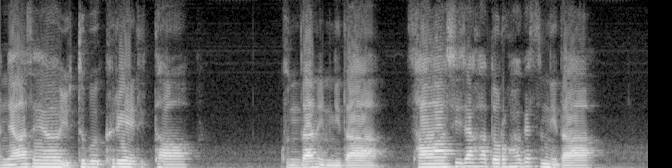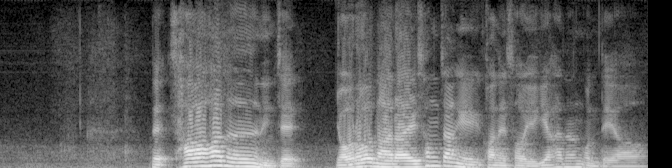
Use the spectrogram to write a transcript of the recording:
안녕하세요. 유튜브 크리에이터 군단입니다. 4화 시작하도록 하겠습니다. 네, 4화는 이제 여러 나라의 성장에 관해서 얘기하는 건데요.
